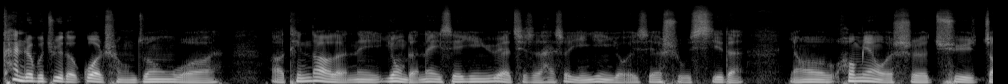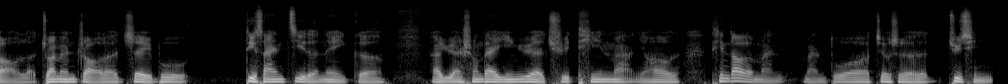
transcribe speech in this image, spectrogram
看这部剧的过程中，我呃听到了那用的那些音乐，其实还是隐隐有一些熟悉的。然后后面我是去找了，专门找了这一部。第三季的那个呃原声带音乐去听嘛，然后听到了蛮蛮多，就是剧情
